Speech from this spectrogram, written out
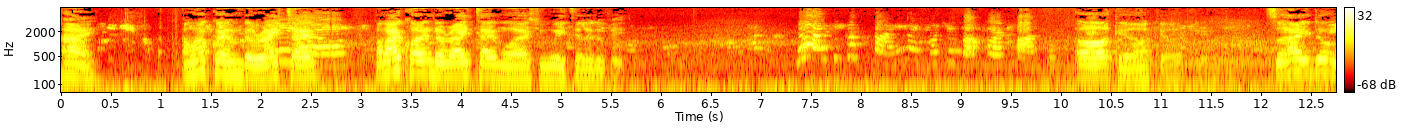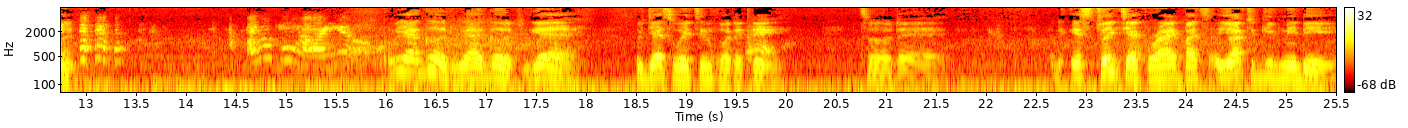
Hi. Am I calling the right time? Am I calling the right time or I should wait a little bit? No, I think that's fine. I told you about 4 o'clock. Oh, okay, okay, okay. So, how are you doing? I'm okay. How are you? We are good, we are good. Yeah. We're just waiting for the day. So, the. It's 20th, right? But you have to give me the,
